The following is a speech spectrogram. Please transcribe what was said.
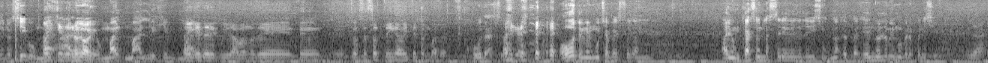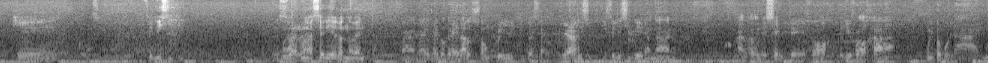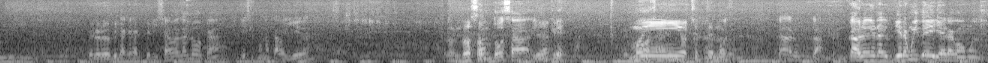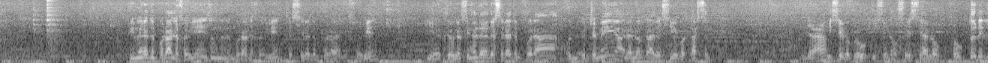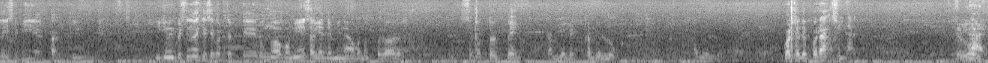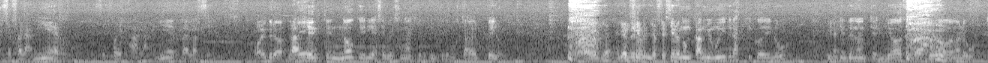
pero sí, pues, un mal, que tener- lo un mal, mal ejemplo. Hay que tener cuidado cuando te, te, tu asesor te diga viste en bata. Puta, O tener mucha peso también. Hay un caso en la serie de televisión, no, es, pa- eh, no es lo mismo, pero es parecido. Eh. Felicity. una, serie de los 90, para la, época de Dawson Creek y toda esa. Ya. Felicity. Y Felicity era una adolescente roja, pelirroja, muy popular y muy linda. Pero lo que la caracterizaba a la loca es una caballera Frondoso. frondosa y crespa. Muy hermosa, ochentera. hermosa. Claro, claro, claro, era, y era muy de ella, era como muy... Primera temporada le fue bien, segunda temporada le fue bien, tercera temporada le fue bien. Y eh, creo que al final de la tercera temporada, entre medio, la loca decide cortarse el pelo. Ya. y se lo, y se lo ofrece a los productores, le dice, mira, y, y que mi personaje se corte el pelo, un nuevo comienzo, había terminado con un color, se cortó el pelo, cambió el, cambió el look. Cambió el look. Cuarta temporada, final. Final, se fue a la mierda. Se fue a la mierda la serie. Oye, pero. La eh, gente no quería ese personaje, la gente le gustaba el pelo. Le ofrecieron un cambio muy drástico de look y la gente no entendió, se perdió, no le gustó.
